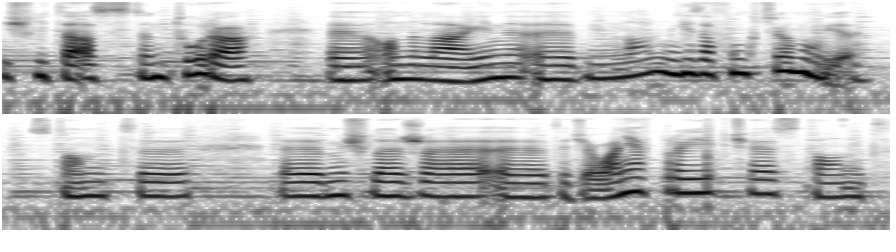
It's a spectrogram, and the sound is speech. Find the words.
jeśli ta asystentura e, online no, nie zafunkcjonuje. Stąd myślę, że te działania w projekcie, stąd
